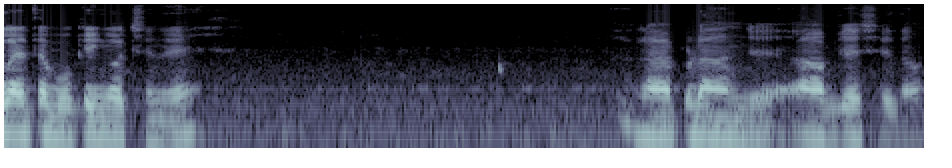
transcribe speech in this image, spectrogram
ఓలాలో అయితే బుకింగ్ వచ్చింది. ర్యాపిడ్ ఆన్ ఆఫ్ చేసేద్దాం.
